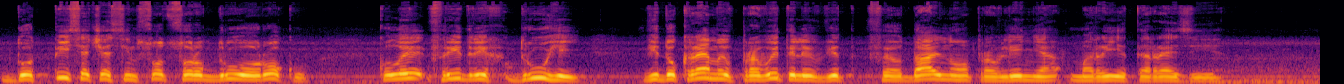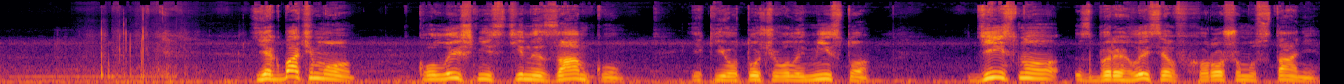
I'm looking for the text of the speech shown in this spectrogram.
до 1742 року, коли Фрідріх II відокремив правителів від феодального правління Марії Терезії. Як бачимо, колишні стіни замку, які оточували місто, дійсно збереглися в хорошому стані.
